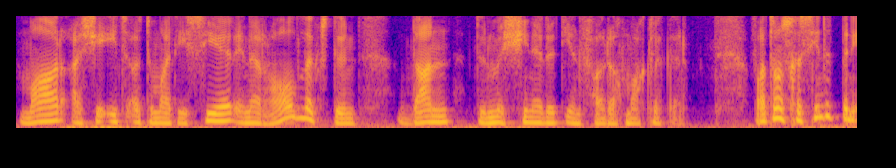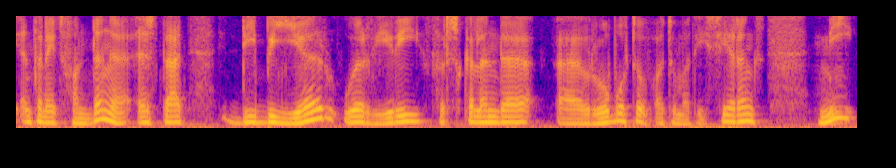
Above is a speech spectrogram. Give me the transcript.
maar as jy iets outomatiseer en herhaaldeliks doen, dan doen masjiene dit eenvoudig makliker. Wat ons gesien het by die internet van dinge is dat die beheer oor hierdie verskillende uh, robotte of outomatiserings nie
